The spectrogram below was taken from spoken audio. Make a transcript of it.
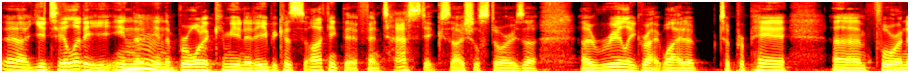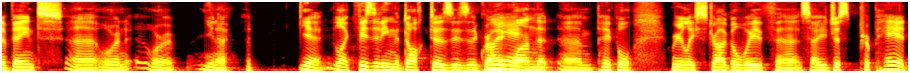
uh, utility in mm. the in the broader community because I think they're fantastic. Social stories are a really great way to to prepare um, for an event uh, or an or a, you know. A, yeah, like visiting the doctors is a great yeah. one that um, people really struggle with. Uh, so you're just prepared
